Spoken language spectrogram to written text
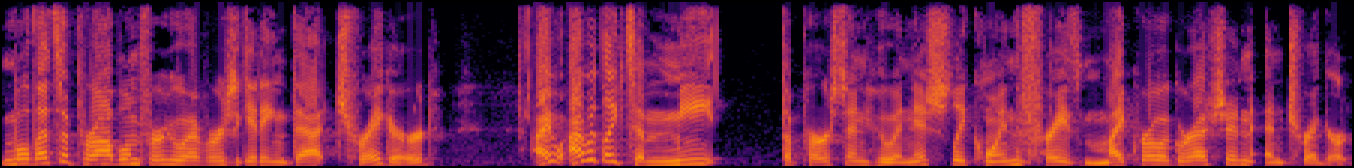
Well, that's a problem for whoever's getting that triggered. I, I would like to meet the person who initially coined the phrase microaggression and triggered.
